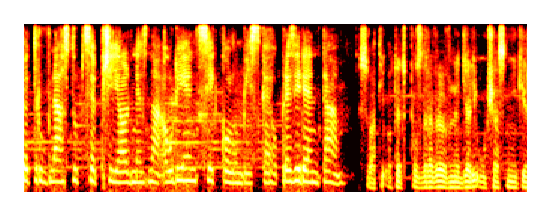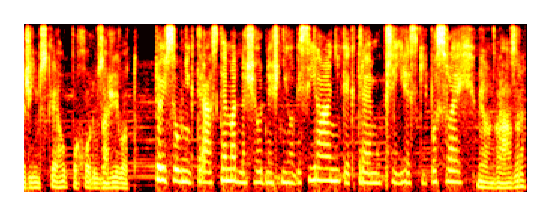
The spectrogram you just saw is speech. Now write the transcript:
Petrův nástupce přijal dnes na audienci kolumbijského prezidenta. Svatý otec pozdravil v neděli účastníky římského pochodu za život. To jsou některá z témat našeho dnešního vysílání, ke kterému přijí hezký poslech. Milan Glázer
